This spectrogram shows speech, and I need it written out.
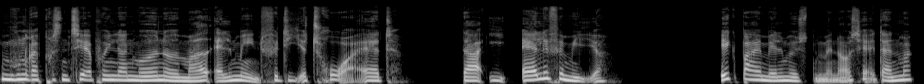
Jamen, hun repræsenterer på en eller anden måde noget meget alment, fordi jeg tror, at der i alle familier, ikke bare i Mellemøsten, men også her i Danmark,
